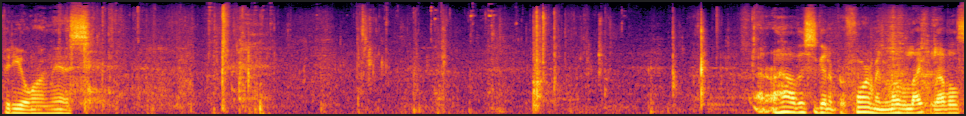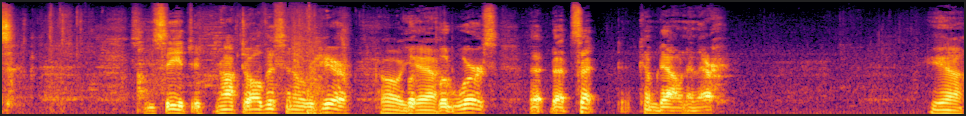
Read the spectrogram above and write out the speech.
video on this. I don't know how this is going to perform in low light levels. So you see, it, it knocked all this in over here. Oh But, yeah, but worse, that, that set come down in there. yeah,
